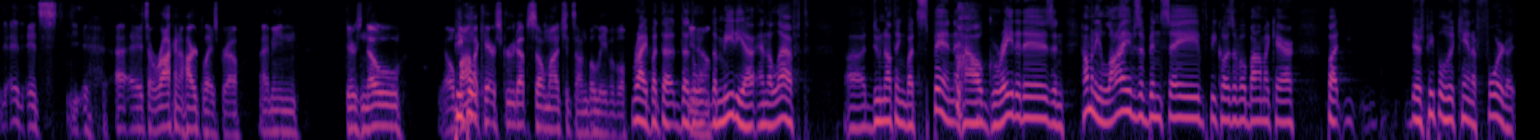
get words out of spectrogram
It, it's uh, it's a rock and a hard place, bro. I mean, there's no People- Obamacare screwed up so much, it's unbelievable. Right, but the the the, the media and the left uh, do nothing but spin how great it is and how many lives have been saved because of Obamacare. But there's people who can't afford it.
